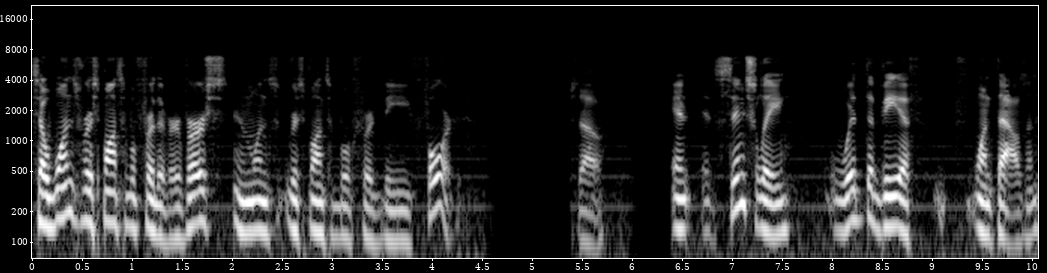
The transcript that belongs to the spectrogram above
so one's responsible for the reverse and one's responsible for the forward. So, and essentially, with the VF1000,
